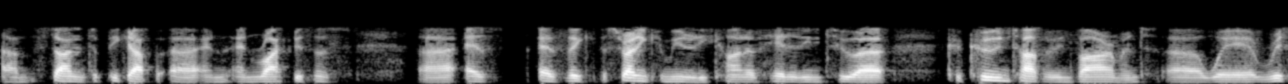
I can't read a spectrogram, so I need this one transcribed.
um, starting to pick up and, and, write business as as the Australian community kind of headed into a cocoon type of environment uh, where risk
